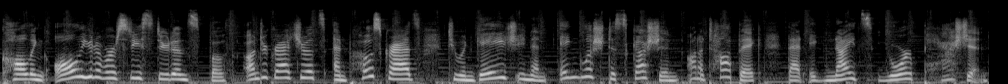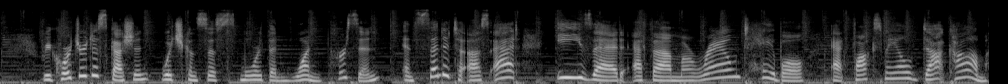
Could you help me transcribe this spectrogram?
Calling all university students, both undergraduates and postgrads, to engage in an English discussion on a topic that ignites your passion. Record your discussion, which consists more than one person, and send it to us at ezfmroundtable at foxmail.com.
